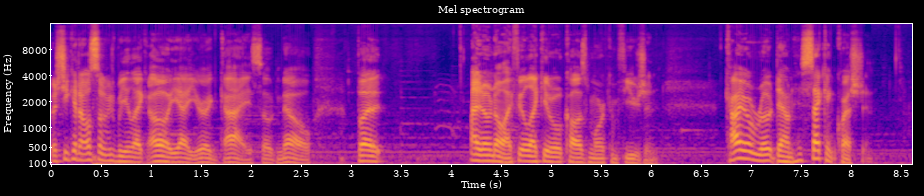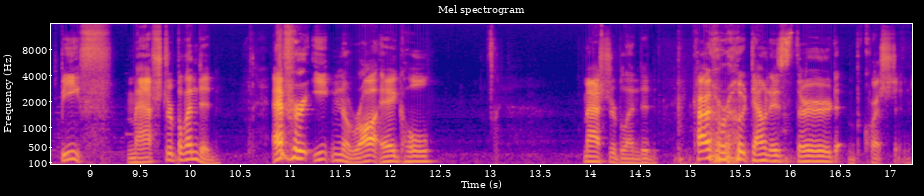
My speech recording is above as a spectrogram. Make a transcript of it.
But she could also be like, oh yeah, you're a guy, so no. But, I don't know, I feel like it will cause more confusion. Kyle wrote down his second question. Beef, mashed or blended? Ever eaten a raw egg whole? Master blended. Kyle wrote down his third question.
